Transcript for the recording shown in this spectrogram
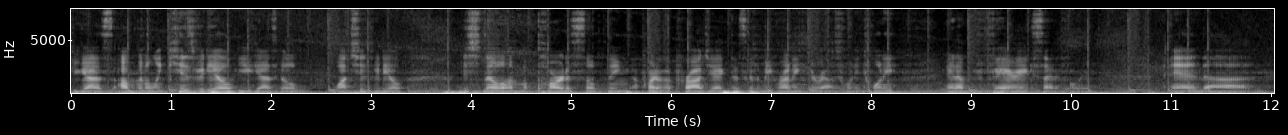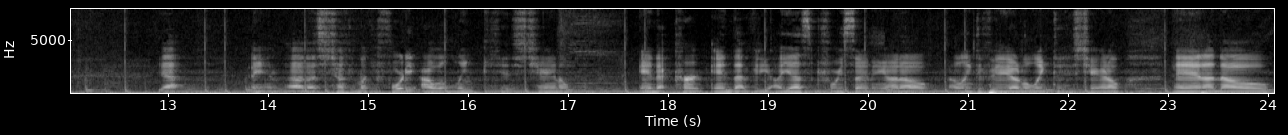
you guys, I'm gonna link his video. You guys go watch his video. Just know I'm a part of something, a part of a project that's gonna be running throughout 2020 and I'm very excited for it. And uh, yeah, and uh, that's ChunkeyMonkey40. I will link his channel and that current and that video. Yes, before say anything, I know I linked the video to link to his channel, and I know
